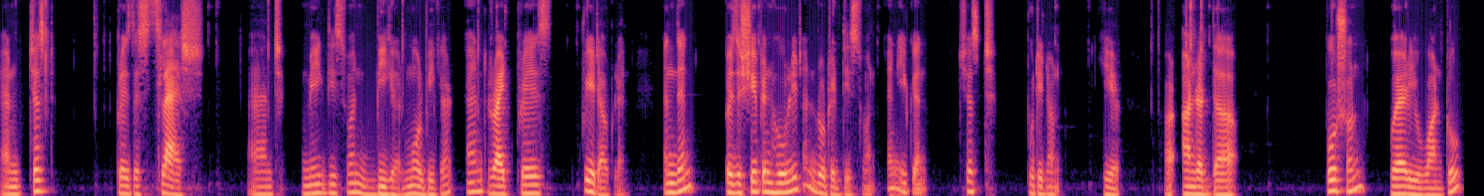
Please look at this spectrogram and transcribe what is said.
and just press the slash and make this one bigger more bigger and right press create outline. And then press the shape and hold it and rotate this one. And you can just put it on here or under the portion where you want to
